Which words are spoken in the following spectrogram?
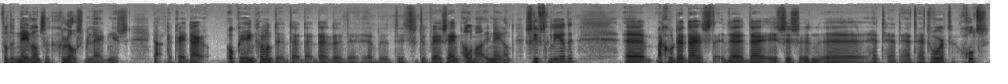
van de Nederlandse geloofsbelijdenis. Nou, dan kan je daar ook heen gaan, want daar, daar, daar, het is natuurlijk, wij zijn allemaal in Nederland schriftgeleerden. Uh, maar goed, daar, daar, is, daar, is dus een, uh, het, het, het, woord Gods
